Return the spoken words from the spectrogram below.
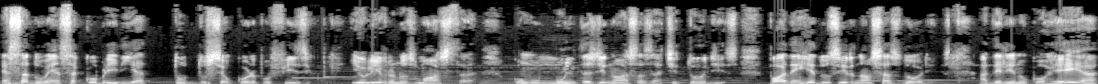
essa doença cobriria todo o seu corpo físico. E o livro nos mostra como muitas de nossas atitudes podem reduzir nossas dores. Adelino Correia,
